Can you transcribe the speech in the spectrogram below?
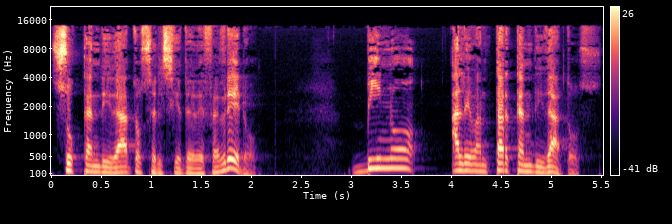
sus candidatos el 7 de febrero. Vino a levantar candidatos,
